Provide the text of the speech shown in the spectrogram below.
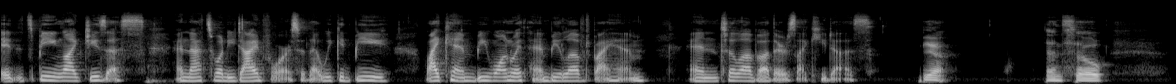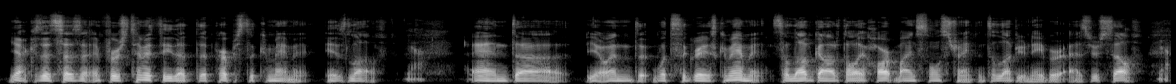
it's being like Jesus and that's what he died for so that we could be like him be one with him be loved by him and to love others like he does Yeah. And so, yeah, because it says in First Timothy that the purpose of the commandment is love. yeah And, uh, you know, and the, what's the greatest commandment? It's to love God with all your heart, mind, soul, and strength, and to love your neighbor as yourself. Yeah.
